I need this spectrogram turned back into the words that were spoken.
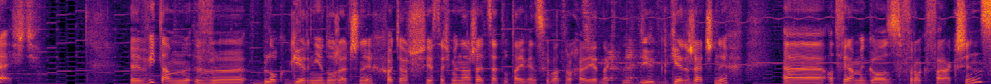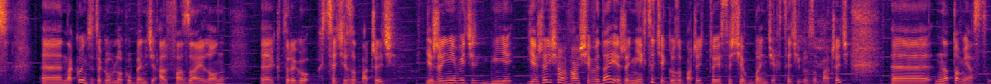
Cześć! E, Witam w bloku gier niedorzecznych, chociaż jesteśmy na rzece tutaj, więc chyba trochę jednak gier rzecznych. E, otwieramy go z Frog Fractions. E, na końcu tego bloku będzie Alpha Xylon, e, którego chcecie zobaczyć. Jeżeli, nie wiecie, nie, jeżeli wam się wydaje, że nie chcecie go zobaczyć, to jesteście w błędzie, chcecie go zobaczyć. E, natomiast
